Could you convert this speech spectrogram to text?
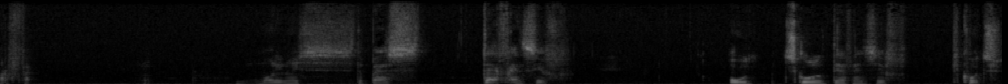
perfect Mourinho is the best defensive old school defensive coach.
